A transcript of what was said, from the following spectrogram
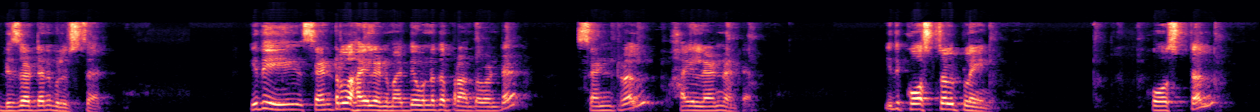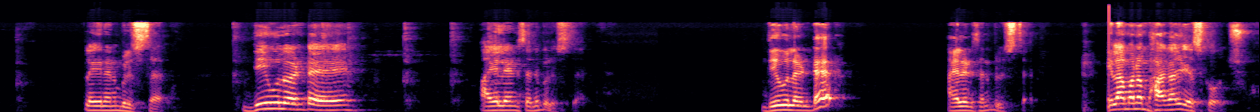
డిజర్ట్ అని పిలుస్తారు. ఇది సెంట్రల్ హైలాండ్ మధ్య ఉన్నత ప్రాంతం అంటే సెంట్రల్ హైలాండ్ అంటారు. ఇది కోస్టల్ ప్లెయిన్. కోస్టల్ ప్లెయిన్ అని పిలుస్తారు. దీవులు అంటే ఐలాండ్స్ అని పిలుస్తారు. దీవులు అంటే ఐలాండ్స్ అని పిలుస్తారు. ఇలా మనం భాగాలు చేసుకోవచ్చు.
